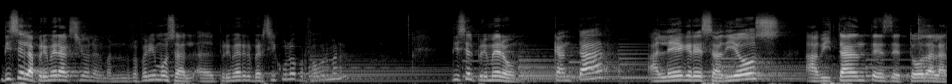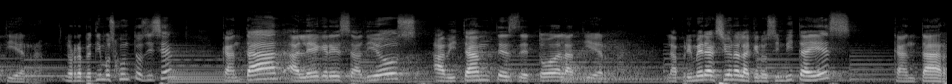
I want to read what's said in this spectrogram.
Dice la primera acción, hermano. Nos referimos al, primer versículo, por favor, hermano. Dice el primero, cantad alegres a Dios, habitantes de toda la tierra. Lo repetimos juntos, dice, cantad alegres a Dios, habitantes de toda la tierra. La primera acción a la que nos invita es cantar,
